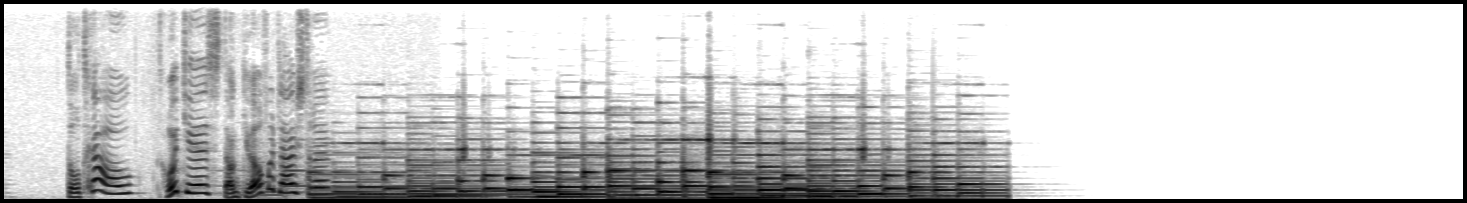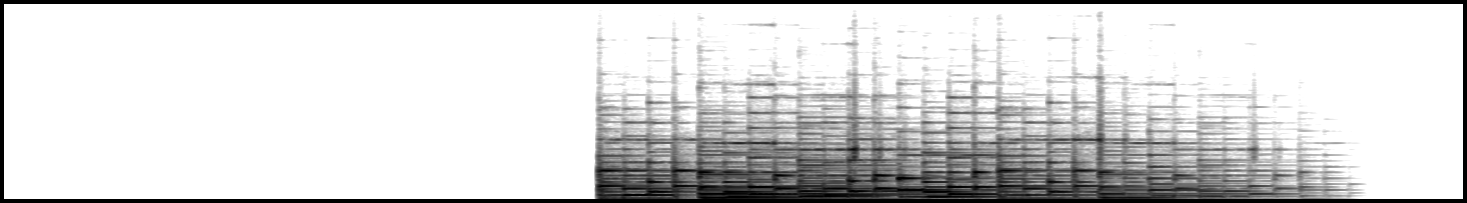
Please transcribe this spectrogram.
tot gauw. Groetjes, dankjewel voor het luisteren.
